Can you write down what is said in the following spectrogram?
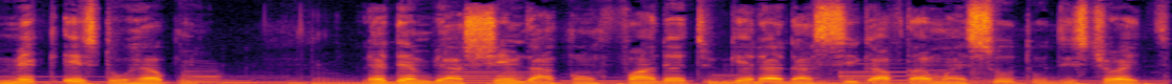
make haste to help me. Let them be ashamed and confounded together that seek after my soul to destroy it.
